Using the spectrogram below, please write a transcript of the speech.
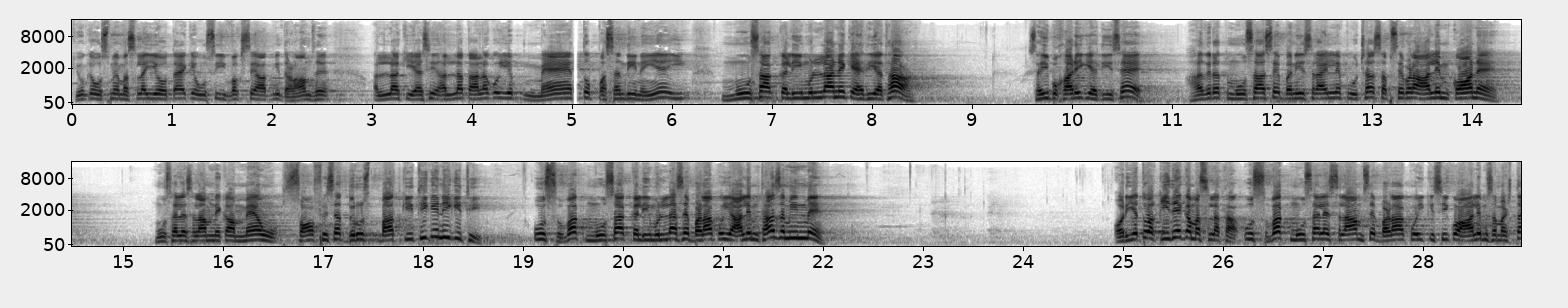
کیونکہ اس میں مسئلہ یہ ہوتا ہے کہ اسی وقت سے آدمی دھڑام سے اللہ کی ایسی اللہ تعالیٰ کو یہ میں تو پسند ہی نہیں ہے موسا کلیم اللہ نے کہہ دیا تھا صحیح بخاری کی حدیث ہے حضرت موسا سے بنی اسرائیل نے پوچھا سب سے بڑا عالم کون ہے موسا علیہ السلام نے کہا میں ہوں سو فیصد درست بات کی تھی کہ نہیں کی تھی اس وقت موسا کلیم اللہ سے بڑا کوئی عالم تھا زمین میں اور یہ تو عقیدے کا مسئلہ تھا اس وقت موسا علیہ السلام سے بڑا کوئی کسی کو عالم سمجھتا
